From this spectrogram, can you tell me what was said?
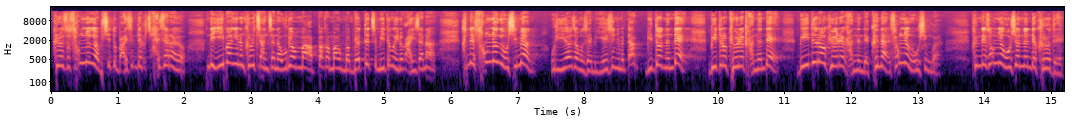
그래서 성령이 없이도 말씀대로 잘 살아요. 근데 이방인은 그렇지 않잖아. 우리 엄마 아빠가 막 몇 대쯤 믿은 거 이런 거 아니잖아. 근데 성령이 오시면 우리 이하정 원사님이 예수님을 딱 믿었는데 믿으러 교회를 갔는데 믿으러 교회를 갔는데 그날 성령이 오신 거야. 근데 성령 오셨는데 그러더래.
